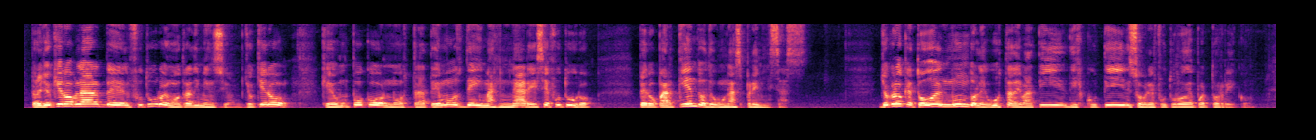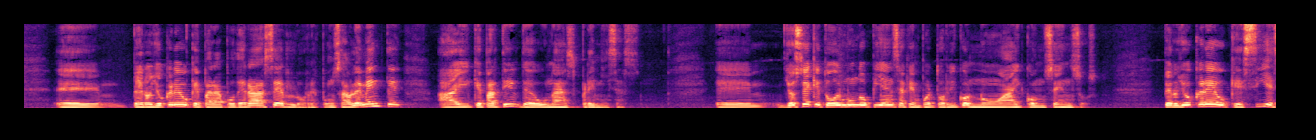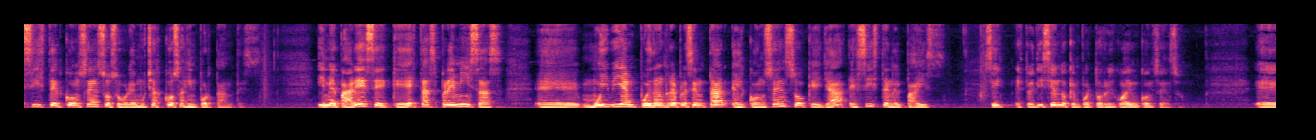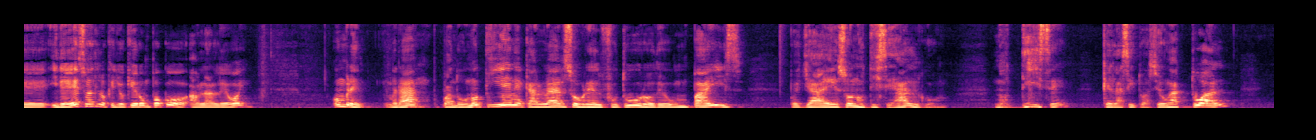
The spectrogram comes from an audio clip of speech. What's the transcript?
Pero yo quiero hablar del futuro en otra dimensión. Yo quiero que un poco nos tratemos de imaginar ese futuro, pero partiendo de unas premisas. Yo creo que a todo el mundo le gusta debatir, discutir sobre el futuro de Puerto Rico. Eh, pero yo creo que para poder hacerlo responsablemente hay que partir de unas premisas. Eh, yo sé que todo el mundo piensa que en Puerto Rico no hay consensos, pero yo creo que sí existe el consenso sobre muchas cosas importantes. Y me parece que estas premisas eh, muy bien pueden representar el consenso que ya existe en el país. Sí, estoy diciendo que en Puerto Rico hay un consenso. Eh, y de eso es lo que yo quiero un poco hablarle hoy. Hombre, ¿verdad? Cuando uno tiene que hablar sobre el futuro de un país, pues ya eso nos dice algo. Nos dice que la situación actual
